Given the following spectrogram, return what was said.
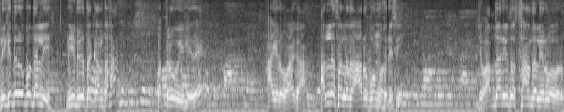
ಲಿಖಿತ ರೂಪದಲ್ಲಿ ನೀಡಿರತಕ್ಕಂತಹ ಪತ್ರವೂ ಇಲ್ಲಿದೆ. ಹಾಗಿರುವಾಗ ಅಲ್ಲ ಸಲ್ಲದ ಆರೋಪವನ್ನು ಹೊರಿಸಿ ಜವಾಬ್ದಾರಿಯುತ ಸ್ಥಾನದಲ್ಲಿರುವವರು.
